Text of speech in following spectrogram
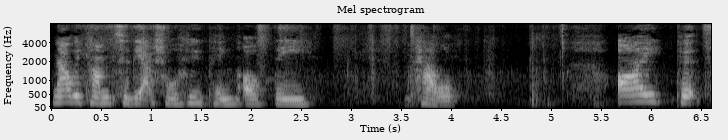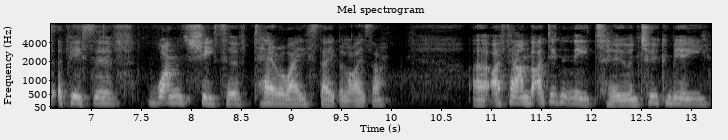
Now we come to the actual hooping of the towel. I put a piece of one sheet of tearaway stabiliser. Uh, I found that I didn't need two, and two can be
